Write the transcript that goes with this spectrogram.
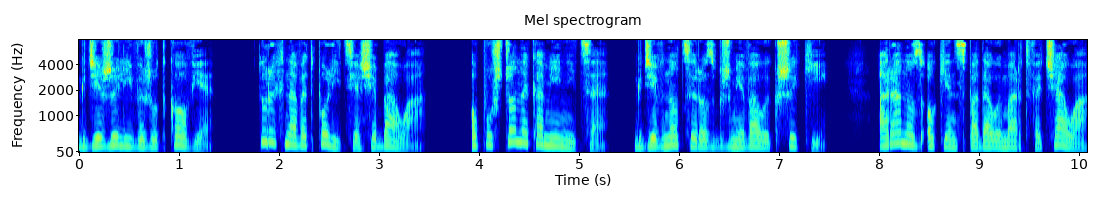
gdzie żyli wyrzutkowie, których nawet policja się bała. Opuszczone kamienice, gdzie w nocy rozbrzmiewały krzyki, a rano z okien spadały martwe ciała,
